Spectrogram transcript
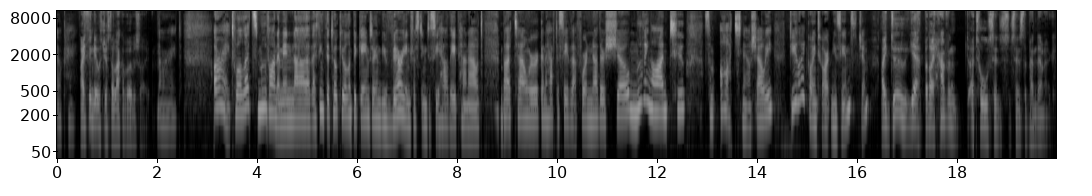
Okay. I think it was just a lack of oversight. All right. All right. Well, let's move on. I mean, uh, I think the Tokyo Olympic Games are going to be very interesting to see how they pan out. But uh, we're going to have to save that for another show. Moving on to some art now, shall we? Do you like going to art museums, Jim? I do, yeah, but I haven't at all since since the pandemic.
